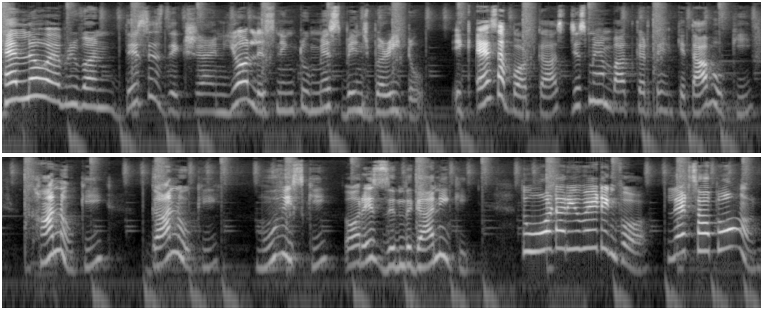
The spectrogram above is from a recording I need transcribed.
hello everyone this is Diksha and you are listening to Miss Binge Burrito एक ऐसा पॉडकास्ट जिसमें हम बात करते हैं किताबों की खानों की गानों की मूवीज़ की और इस जिंदगानी की तो what are you waiting for let's hop on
